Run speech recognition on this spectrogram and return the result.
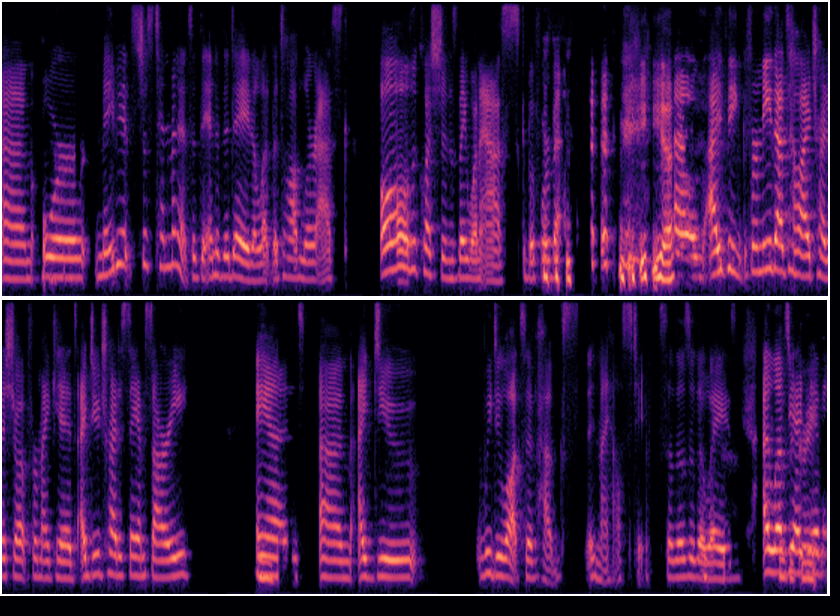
Um, or maybe it's just 10 minutes at the end of the day to let the toddler ask all the questions they want to ask before bed. yeah. um, I think for me, that's how I try to show up for my kids. I do try to say I'm sorry. Mm. And um, I do, we do lots of hugs in my house too. So those are the ways. I love Those the idea great. of an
